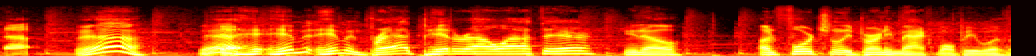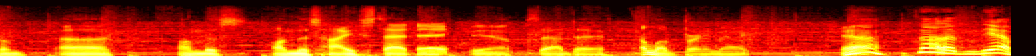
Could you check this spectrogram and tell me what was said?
Yeah. Yeah, yeah. Yeah. Him, him, and Brad Pitt are all out there. You know, unfortunately, Bernie Mac won't be with him uh, on this on this heist. That day. Yeah, sad day. I love Bernie Mac. Yeah, it's not a, yeah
